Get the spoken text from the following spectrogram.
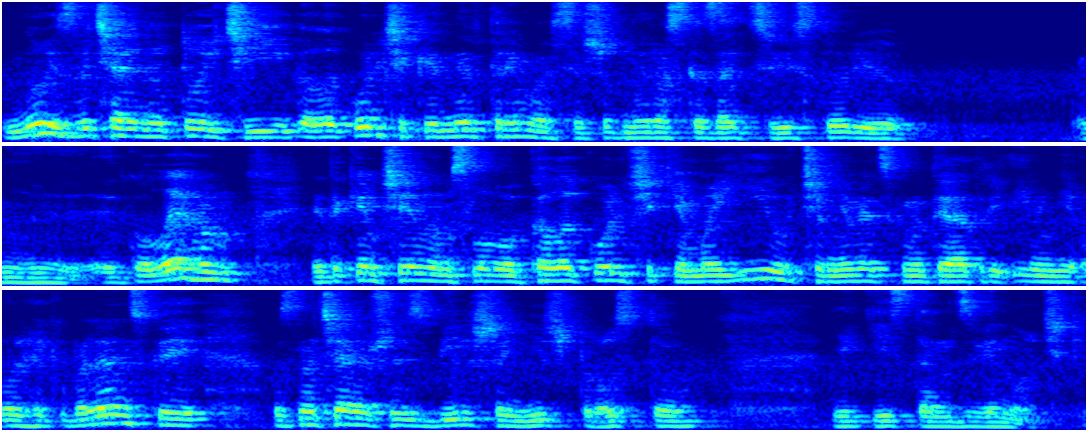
Ну і, звичайно, той, чиї колокольчики не втримався, щоб не розказати цю історію колегам. І таким чином слово колокольчики мої у Чернівецькому театрі імені Ольги Кобилянської означає щось більше, ніж просто якісь там дзвіночки.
